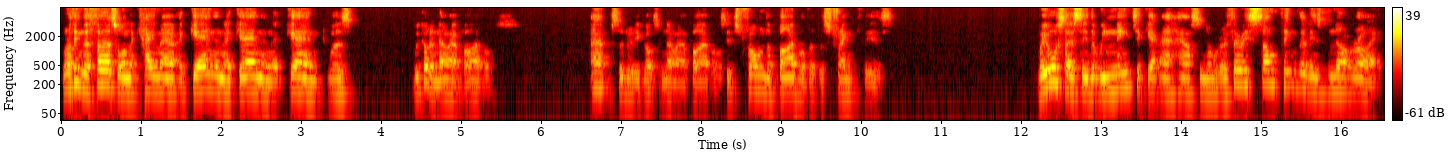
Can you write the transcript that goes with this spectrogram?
Well, I think the first one that came out again and again and again was we've got to know our Bibles. Absolutely got to know our Bibles. It's from the Bible that the strength is. We also see that we need to get our house in order. If there is something that is not right,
